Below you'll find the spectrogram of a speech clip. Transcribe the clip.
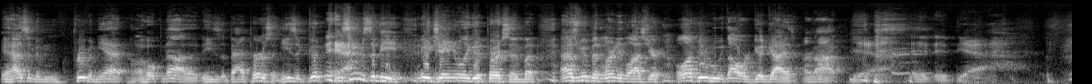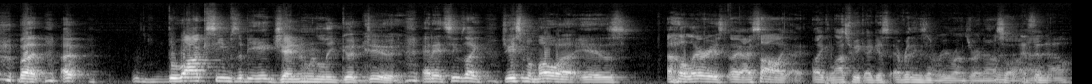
it hasn't been proven yet i hope not that he's a bad person he's a good he seems to be a genuinely good person but as we've been learning the last year a lot of people who thought were good guys are not Yeah. It, it, yeah. but uh, the rock seems to be a genuinely good dude and it seems like jason momoa is a hilarious like, i saw like like last week i guess everything's in reruns right now so I- SNL.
